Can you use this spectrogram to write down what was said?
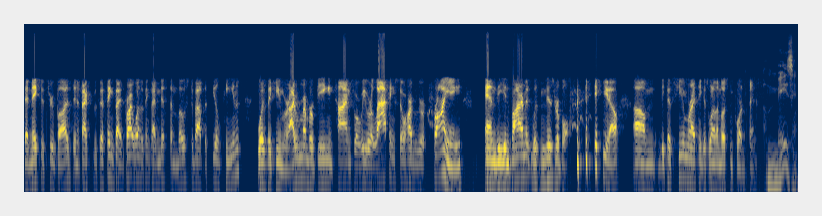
that makes it through BUD/S, and in fact, the things I, probably one of the things I missed the most about the SEAL teams was the humor. I remember being in times where we were laughing so hard we were crying, and the environment was miserable, you know, um, because humor, I think, is one of the most important things. Amazing.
